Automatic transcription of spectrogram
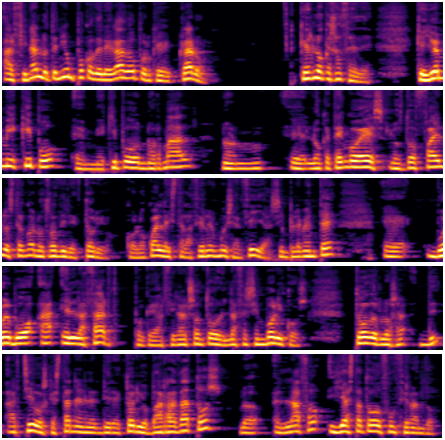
al final lo tenía un poco delegado porque, claro, ¿qué es lo que sucede? Que yo en mi equipo, en mi equipo normal, eh, lo que tengo es los dos files los tengo en otro directorio, con lo cual la instalación es muy sencilla. Simplemente eh, vuelvo a enlazar, porque al final son todos enlaces simbólicos, todos los archivos que están en el directorio barra datos, lo enlazo y ya está todo funcionando.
